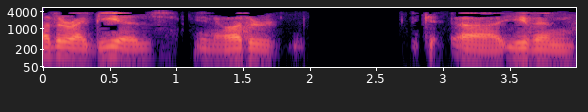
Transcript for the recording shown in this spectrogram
other ideas you know other uh even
